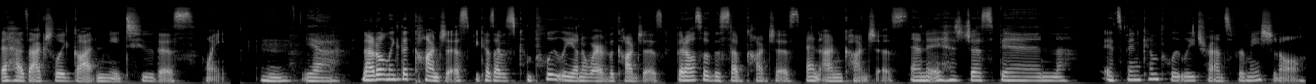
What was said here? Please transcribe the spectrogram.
that has actually gotten me to this point. Mm, yeah not only the conscious, because I was completely unaware of the conscious, but also the subconscious and unconscious. And it has just been it's been completely transformational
